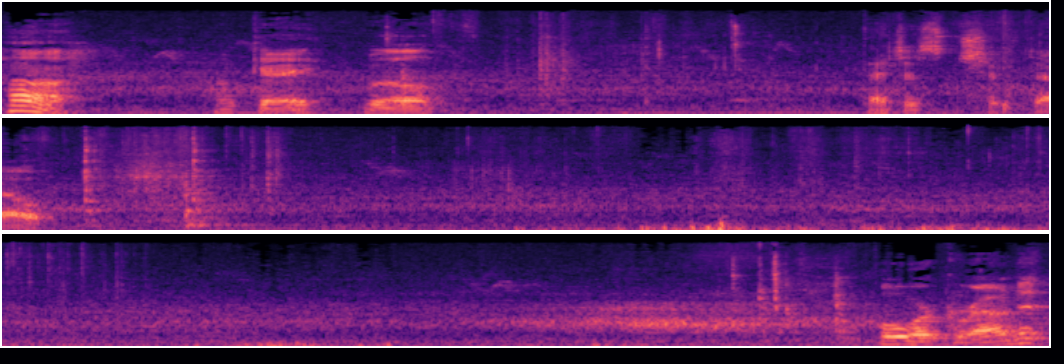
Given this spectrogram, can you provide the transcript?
Huh. Okay, well, that just chipped out. We'll work around it.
